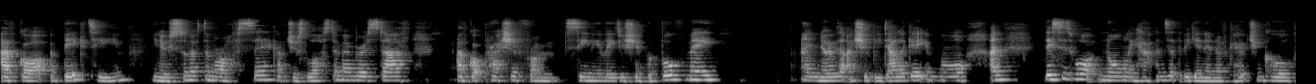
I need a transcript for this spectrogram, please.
I've got a big team. You know, some of them are off sick. I've just lost a member of staff. I've got pressure from senior leadership above me. I know that I should be delegating more. And this is what normally happens at the beginning of coaching call.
